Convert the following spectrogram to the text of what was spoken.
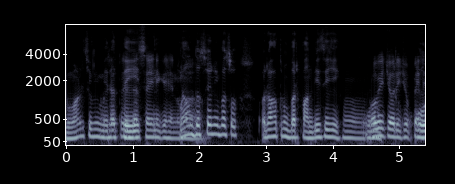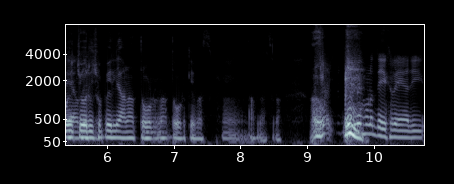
ਗਵਾਂਢ 'ਚ ਵੀ ਮੇਰਾ ਤੁਸੀਂ 23 ਦੱਸਿਆ ਹੀ ਨਹੀਂ ਕਿਸੇ ਨੂੰ ਮੈਂ ਉਹ। ਦੱਸਿਆ ਨਹੀਂ ਬਸ ਉਹ ਰਾਤ ਨੂੰ ਬਰਫ ਆਂਦੀ ਸੀ ਜੀ ਉਹ ਵੀ ਚੋਰੀ ਛੁਪੇ ਉਹ ਲੈ ਆਉਂਦੇ ਚੋਰੀ। ਛੁਪੇ ਲਿਆਣਾ ਤੋੜਨਾ। ਤੋੜ ਕੇ ਬਸ ਆਪਣਾ ਸਰਾ ਜਿਵੇਂ ਹੁਣ ਦੇਖ ਰਹੇ ਆ ਜੀ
